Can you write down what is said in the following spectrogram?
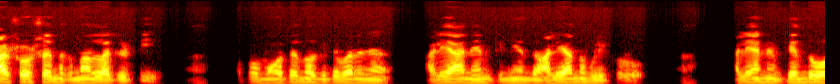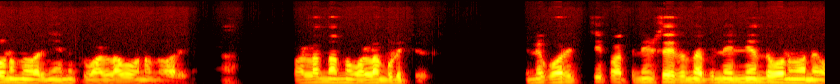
ആശ്വാസം എനിക്ക് നല്ല കിട്ടി. അപ്പോൾ മുഖത്തെ നോക്കിയിട്ട് പറഞ്ഞ് അലിയാൻ എനിക്ക് ഇനി എന്തോ അലിയാന്ന് വിളിക്കുള്ളൂ. അലിയാൻ എനിക്ക് എന്ത് വേണമെന്ന് പറഞ്ഞു? എനിക്ക് വെള്ളം വേണമെന്ന് പറഞ്ഞു. വെള്ളം തന്നു വെള്ളം കുടിച്ച്. പിന്നെ കുറച്ച് പത്ത് നിമിഷം ഇരുന്ന പിന്നെ ഇനി എന്ത് വേണമെന്ന് പറഞ്ഞു?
